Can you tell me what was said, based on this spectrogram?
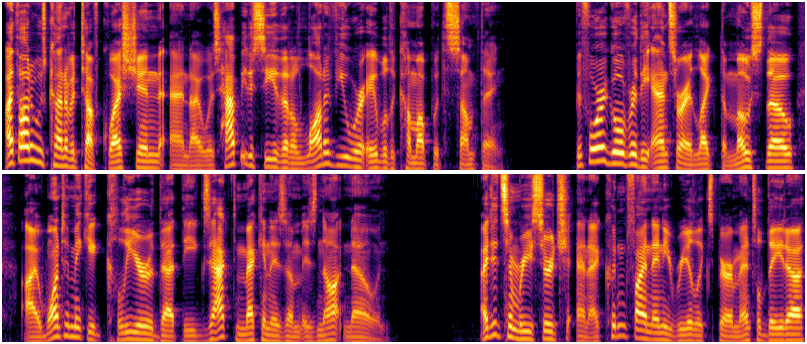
I thought it was kind of a tough question, and I was happy to see that a lot of you were able to come up with something. Before I go over the answer I liked the most, though, I want to make it clear that the exact mechanism is not known. I did some research and I couldn't find any real experimental data,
